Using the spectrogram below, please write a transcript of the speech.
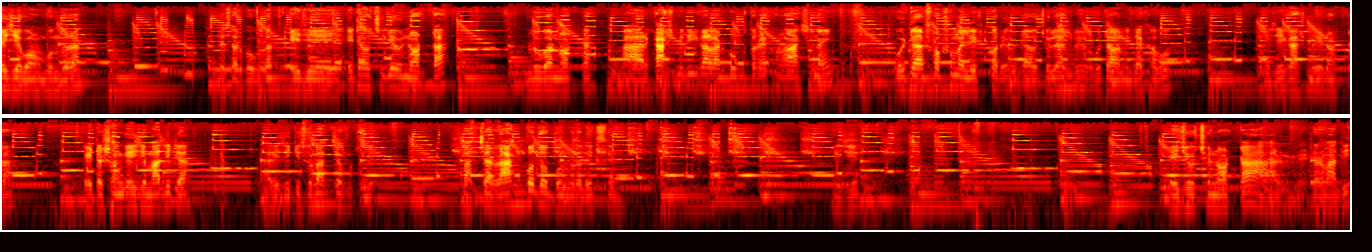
এই যে বন্ধুরা রেসার কবুতর এই যে, এটা হচ্ছে যে ওই নটটা, ব্লুবার নটটা। আর কাশ্মীরি কালার কবুতর এখনও আসে নাই। ওইটা সবসময় লেট করে, ওইটাও চলে আসবে ওইটাও আমি দেখাবো। এই যে কাশ্মীরি নটটা, এটার সঙ্গে এই যে মাদিটা, আর এই যে কিছু বাচ্চা ফুটছে। বাচ্চার রাগ কত, বন্ধুরা দেখছেন? এই যে এই যে হচ্ছে নটটা আর এটার মাদি।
